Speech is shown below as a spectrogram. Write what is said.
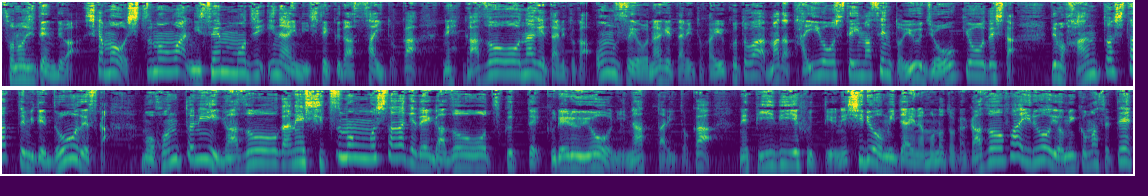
その時点では。しかも質問は2000文字以内にしてくださいとか、ね、画像を投げたりとか、音声を投げたりとかいうことはまだ対応していませんという状況でした。でも半年経ってみてどうですか？もう本当に画像がね、質問をしただけで画像を作ってくれるようになったりとか、ね、PDF っていうね、資料みたいなものとか画像ファイルを読み込ませて、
